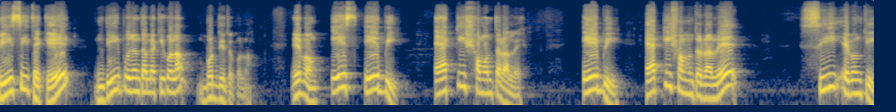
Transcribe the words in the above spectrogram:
বিসি থেকে ডি পর্যন্ত আমরা কি করলাম? বর্ধিত করলাম। এবং এস এ বি একই সমান্তরালে এ বি একই সমান্তরালে সি এবং কি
